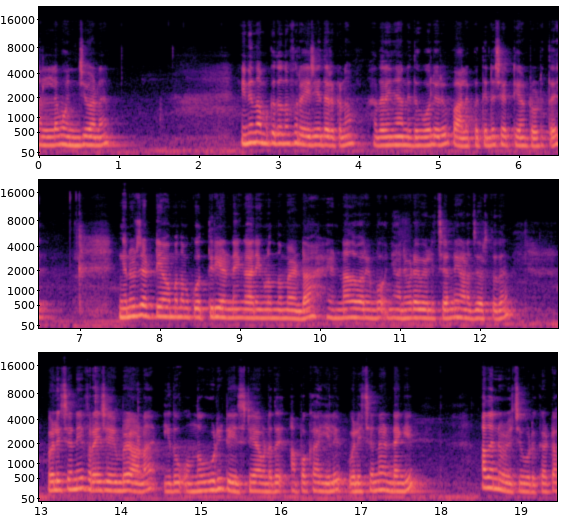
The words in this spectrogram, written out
നല്ല മൊഞ്ചുമാണ് ഇനി നമുക്കിതൊന്ന് ഫ്രൈ ചെയ്തെടുക്കണം. അതിന് ഞാൻ ഇതുപോലൊരു പാലപ്പത്തിന്റെ ചട്ടിയാണ് കൊടുത്ത് ഇങ്ങനെ ഒരു ചട്ടിയാകുമ്പോൾ നമുക്ക് ഒത്തിരി എണ്ണയും കാര്യങ്ങളൊന്നും വേണ്ട. എണ്ണ എന്ന് പറയുമ്പോൾ ഞാനിവിടെ വെളിച്ചെണ്ണയാണ് ചേർത്തത്. വെളിച്ചെണ്ണ ഫ്രൈ ചെയ്യുമ്പോഴാണ് ഇത് ഒന്നുകൂടി ടേസ്റ്റി ആവുന്നത്. അപ്പോൾ കയ്യിൽ വെളിച്ചെണ്ണ ഉണ്ടെങ്കിൽ അതന്നെ ഒഴിച്ച് കൊടുക്കാം കേട്ടോ.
